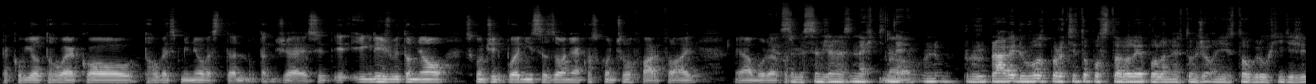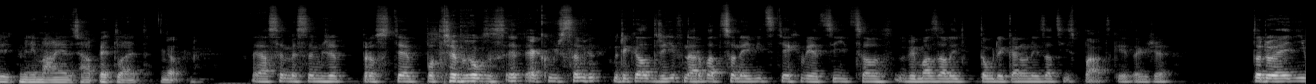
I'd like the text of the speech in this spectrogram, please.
takového toho jako toho vesmírného westernu, takže jestli, i, i, když by to mělo skončit po jedné sezóně, jako skončilo Firefly, já budu jako... si myslím, že ne, nechť, No. ne, právě důvod, proč si to postavili, je podle mě v tom, že oni z toho budou chtít těžit minimálně třeba pět let. Jo. Já si myslím, že prostě potřebují, jak už jsem říkal dřív, narvat co nejvíc těch věcí, co vymazali tou dekanonizací zpátky, takže to dojení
